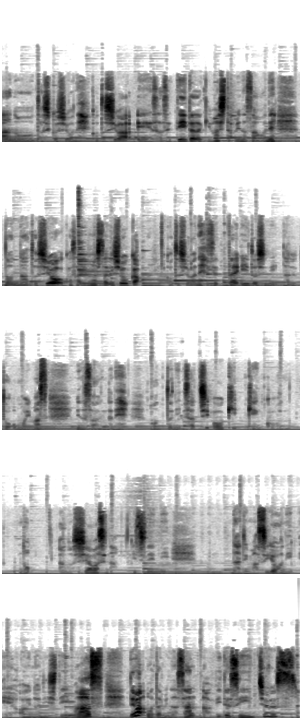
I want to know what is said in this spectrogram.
あの年越しをね今年は、えー、させていただきました。皆さんはねどんな年を越されましたでしょうか？今年はね絶対いい年になると思います。皆さんがね本当に幸多き健康のあの幸せな一年になりますように、え、お祈りしています。ではまた皆さんアフィダシンチュース。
